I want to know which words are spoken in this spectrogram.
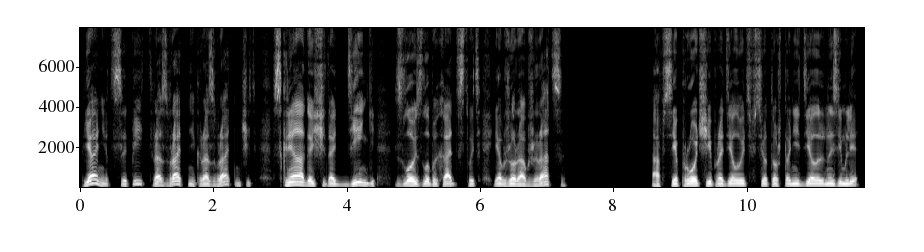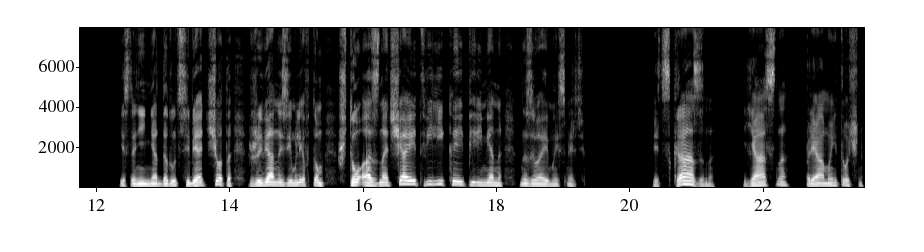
пьяница пить, развратник развратничать, скряга считать деньги, злой злопыхательствовать и обжора обжираться, а все прочие проделывать все то, что они делали на земле, если они не отдадут себе отчета, живя на земле в том, что означает великая перемена, называемая смертью. Ведь сказано ясно, прямо и точно.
